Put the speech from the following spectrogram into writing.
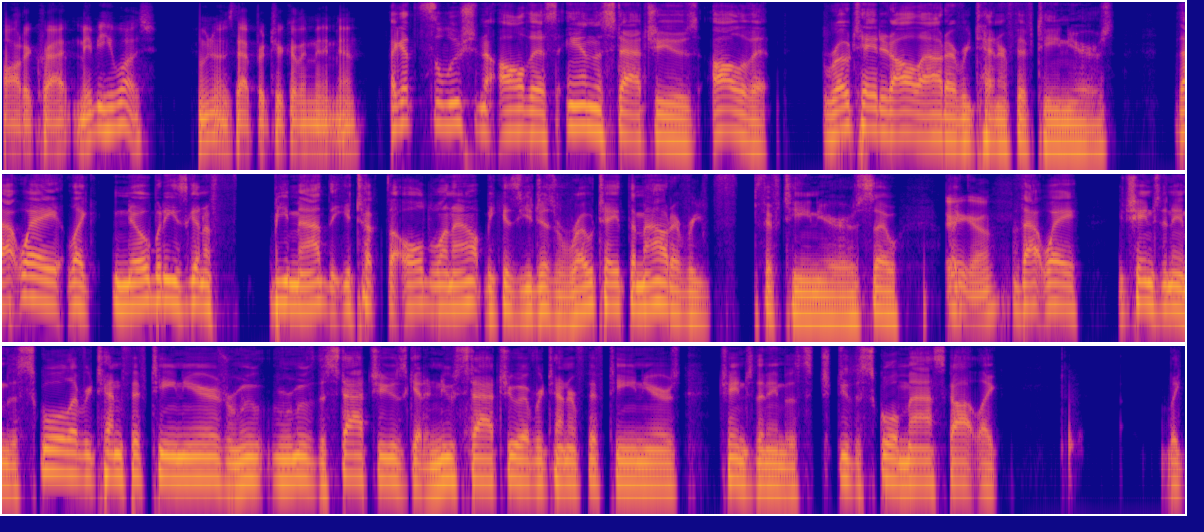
autocrat. Maybe he was. Who knows? That particular Minuteman. I got the solution to all this and the statues, all of it rotate it all out every 10 or 15 years. That way, like nobody's going to f- be mad that you took the old one out because you just rotate them out every 15 years. So there like, you go. That way, you change the name of the school every 10, 15 years, remove, remove the statues, get a new statue every 10 or 15 years, change the name of the, do the school mascot like, like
